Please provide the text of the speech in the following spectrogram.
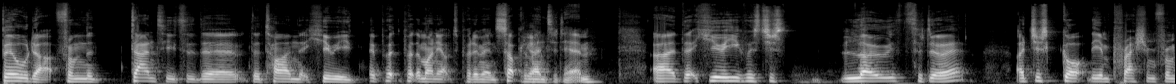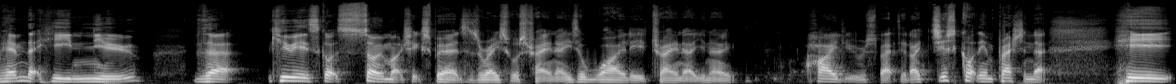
build-up, from the Dante to the the time that Hughie put put the money up to put him in, supplemented him, uh, that Hughie was just loath to do it. I just got the impression from him that he knew that Hughie has got so much experience as a racehorse trainer. He's a wily trainer, you know, highly respected. I just got the impression that he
